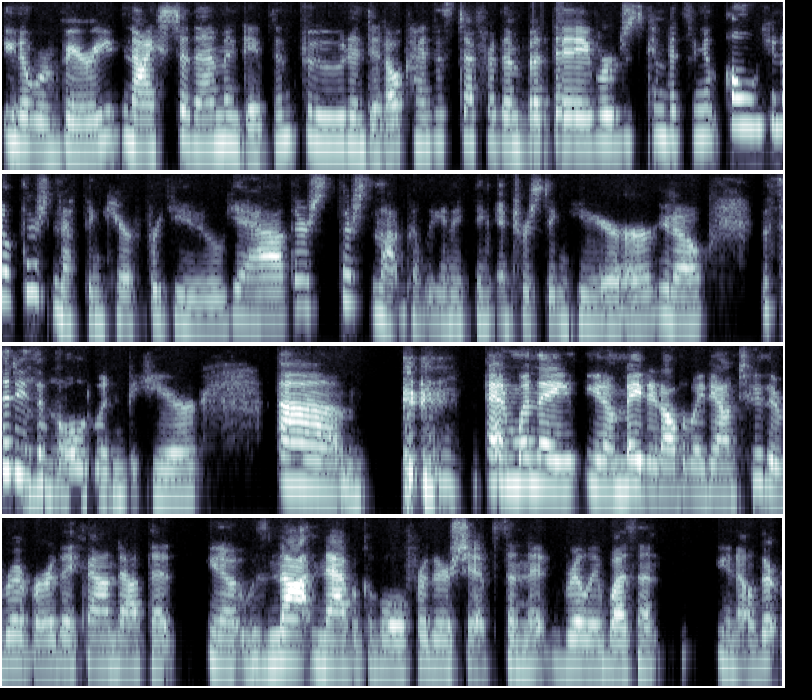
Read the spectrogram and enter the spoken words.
you know, were very nice to them and gave them food and did all kinds of stuff for them, but they were just convincing them, oh, you know, there's nothing here for you. Yeah, there's there's not really anything interesting here. You know, the cities mm-hmm. of gold wouldn't be here. Um, and when they, you know, made it all the way down to the river, they found out that, you know, it was not navigable for their ships and it really wasn't, you know, there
